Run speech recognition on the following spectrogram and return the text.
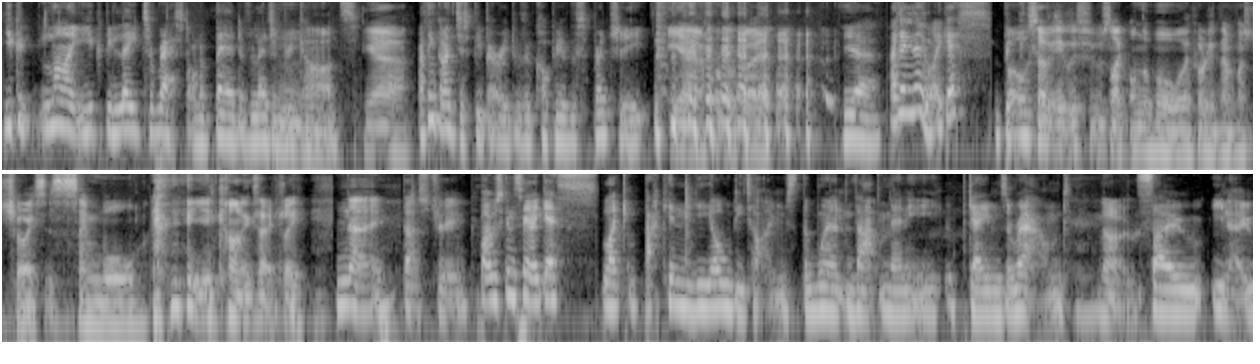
you could lie you could be laid to rest on a bed of legendary hmm. cards. Yeah. i think i'd just be buried with a copy of the spreadsheet. Yeah, probably. yeah. I don't know i guess But also, it, if it was like on the wall, they probably didn't have much choice. It's the same wall. you can't exactly. No, that's true. But I was going to say, I guess, like back in the oldie times, there weren't that many games around. No. So, you know,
